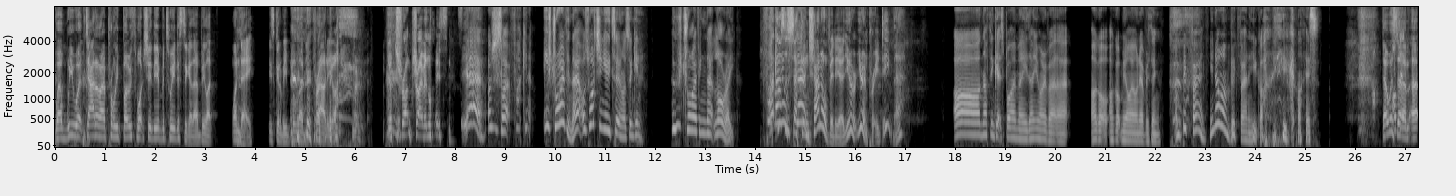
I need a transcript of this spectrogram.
where we were Dan and I probably both watching the Inbetweeners together. I'd be like, one day he's gonna be bloody proud of your your truck driving license. Yeah, I was just like, fucking, he's driving that. I was watching you two, and I was thinking, who's driving that lorry? Fucking That was a second Dan. channel video. You're you're in pretty deep there. oh, nothing gets by me. Don't you worry about that. I got, I got my eye on everything. I'm a big fan. You know, I'm a big fan of you guys. You guys. There was I'll um. Uh,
